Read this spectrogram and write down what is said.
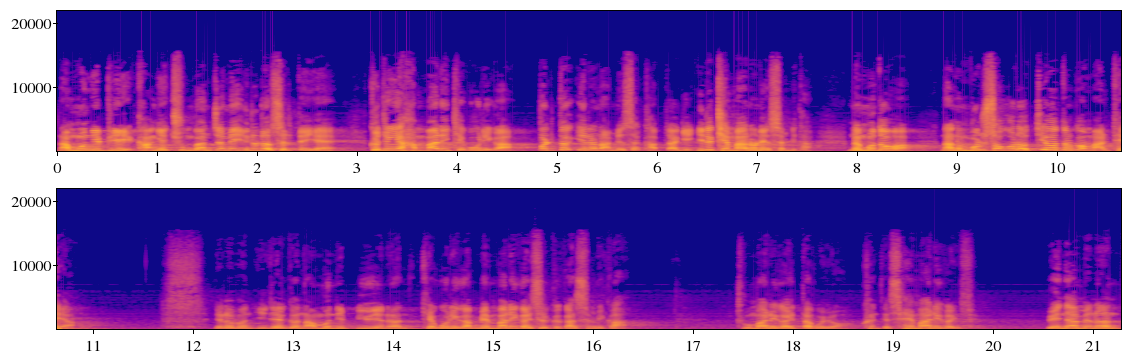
나뭇잎이 강의 중간점에 이르렀을 때에 그 중에 한 마리 개구리가 뻘떡 일어나면서 갑자기 이렇게 말을 했습니다. 너무 더워. 나는 물 속으로 뛰어들고 말 테야. 여러분, 이제 그 나뭇잎 위에는 개구리가 몇 마리가 있을 것 같습니까? 두 마리가 있다고요. 근데 세 마리가 있어요. 왜냐하면은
